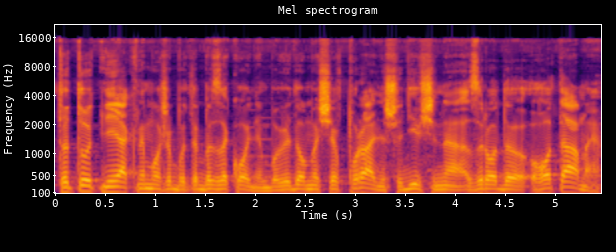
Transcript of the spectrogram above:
то тут ніяк не може бути беззаконням, бо відомо ще в Пурані, що дівчина з роду Готами.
